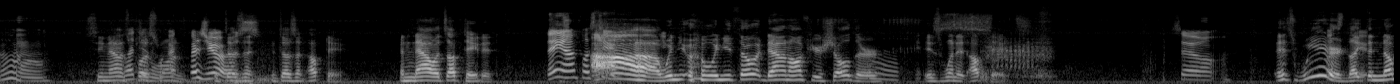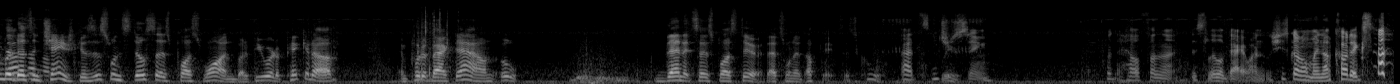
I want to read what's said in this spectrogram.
Oh. See now it's That plus didn't work. one. Where's It yours? doesn't. It doesn't update. And now it's updated. There you are, plus two. Ah, when you when you throw it down off your shoulder Oh, is when it updates. So, It's weird. Like the number Oh. doesn't change because this one still says plus one. But if you were to pick it up and put it back down, ooh, then it says plus two. That's when it updates. It's cool. that's interesting. What the hell from that? This little guy one. She's got all my narcotics.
